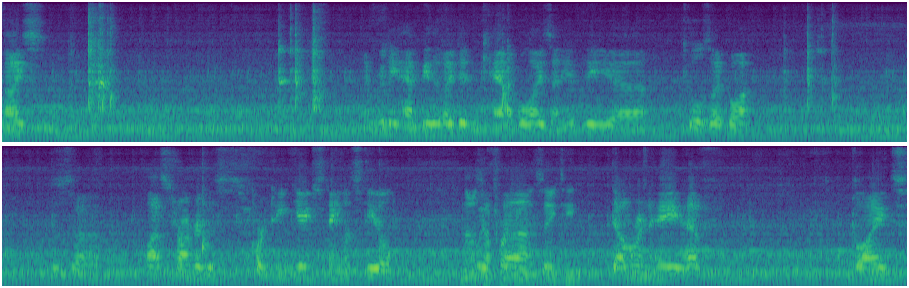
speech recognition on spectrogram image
Nice. I'm really happy that I didn't cannibalize any of the uh, tools I bought. This is uh, a lot stronger. This is 14 gauge stainless steel. No, it's With, not 14, uh, it's 18. Delrin AF glides.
